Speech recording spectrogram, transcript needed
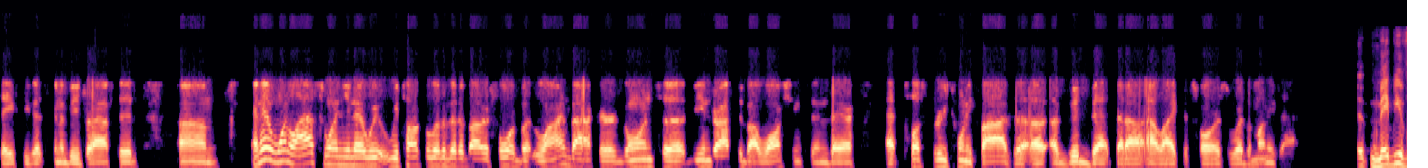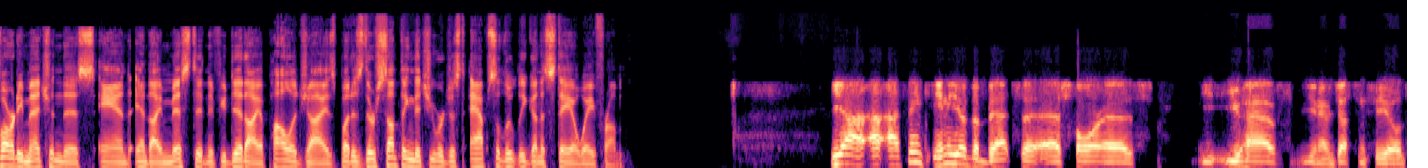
safety that's going to be drafted. Um, and then one last one, you know, we, we talked a little bit about it before, but linebacker going to being drafted by Washington there at plus 325, a, a good bet that I, I like as far as where the money's at. Uh, maybe you've already mentioned this and and I missed it. And if you did, I apologize. But is there something that you were just absolutely going to stay away from? Yeah, I, I think any of the bets uh, as far as you have, you know, Justin Fields,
